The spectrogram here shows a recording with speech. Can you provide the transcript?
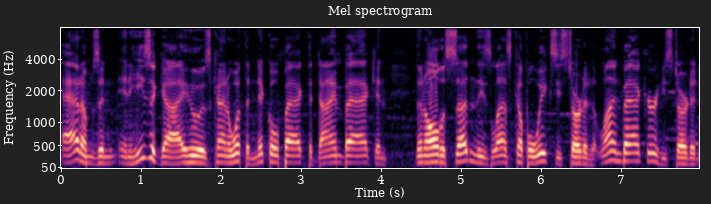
Adams, and, and he's a guy who is kind of what the nickel back, the dime back, and then all of a sudden, these last couple weeks, he started at linebacker, he started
